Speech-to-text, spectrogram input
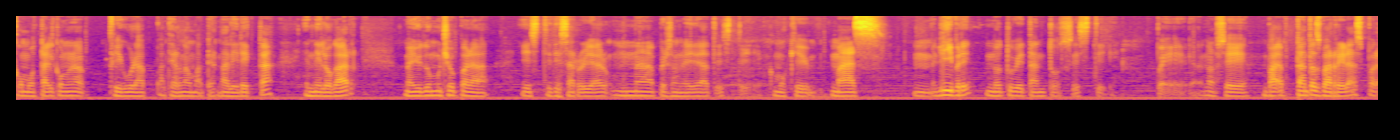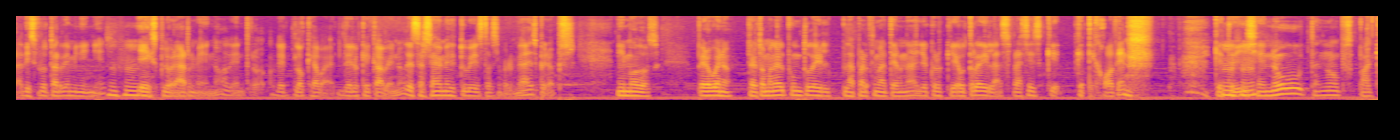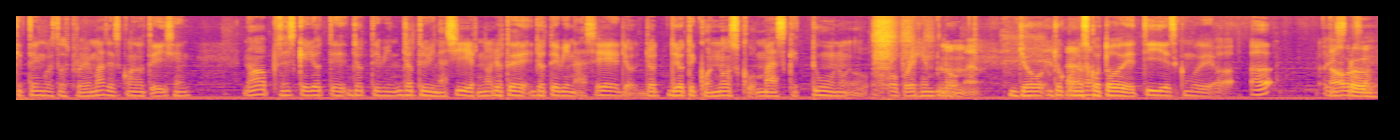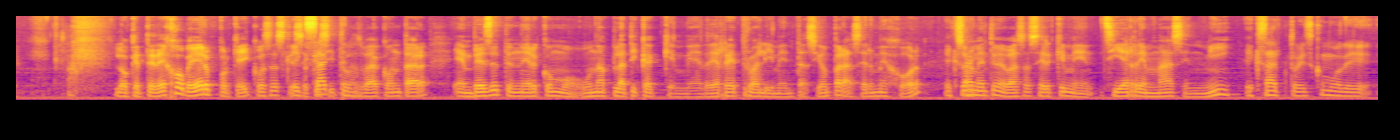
como tal con una figura paterna o materna directa en el hogar me ayudó mucho para este desarrollar una personalidad este como que más mm, libre, no tuve tantos este pues, no sé, ba- tantas barreras para disfrutar de mi niñez y explorarme, ¿no? Dentro de lo que, de lo que cabe, ¿no? Desgraciadamente tuve estas enfermedades, pero pues, ni modos. Pero bueno, retomando el punto de la parte materna, yo creo que otra de las frases que, que te joden, que te dicen, no, no, pues, ¿para qué tengo estos problemas? Es cuando te dicen, no, pues es que yo te, yo te, vi, yo te vi nacer, ¿no? Yo te, yo te vi nacer, yo, yo, yo te conozco más que tú, ¿no? O, o, por ejemplo, No, yo, yo Ajá. conozco todo de ti, es como de, ah, ah, No, este, bro. Lo que te dejo ver, porque hay cosas que sé que sí te las voy a contar, en vez de tener como una plática que me dé retroalimentación para hacer mejor, Exacto. solamente me vas a hacer que me encierre más en mí. Exacto, es como de.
